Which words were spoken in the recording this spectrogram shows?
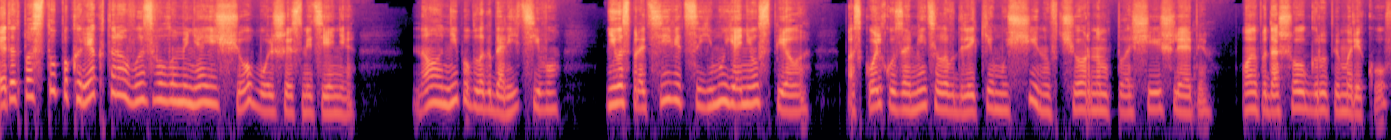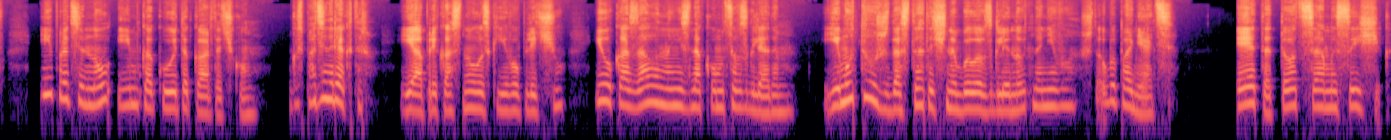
Этот поступок ректора вызвал у меня еще большее смятение. Но ни поблагодарить его, ни воспротивиться ему я не успела, поскольку заметила вдалеке мужчину в черном плаще и шляпе. Он подошел к группе моряков и протянул им какую-то карточку. «Господин ректор», я прикоснулась к его плечу и указала на незнакомца взглядом. Ему тоже достаточно было взглянуть на него, чтобы понять. Это тот самый сыщик,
